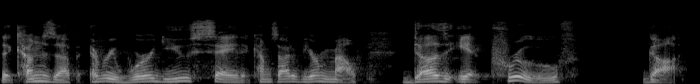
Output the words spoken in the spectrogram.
that comes up, every word you say that comes out of your mouth, does it prove God?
